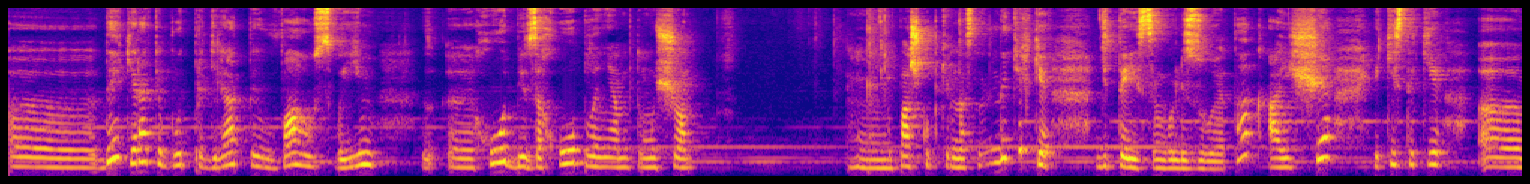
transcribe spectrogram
е, деякі раки будуть приділяти увагу своїм е, хобі, захопленням, тому що паш кубків нас не тільки дітей символізує, так, а ще якісь такі е,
